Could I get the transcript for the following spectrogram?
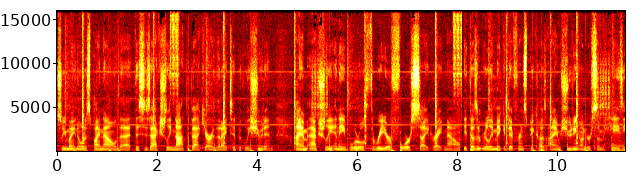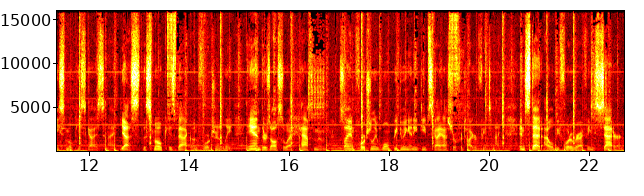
So you might notice by now that this is actually not the backyard that I typically shoot in. I am actually in a Bortle 3 or 4 site right now. It doesn't really make a difference because I am shooting under some hazy smoky skies tonight. Yes, the smoke is back unfortunately, and there's also a half moon, so I unfortunately won't be doing any deep sky astrophotography tonight. Instead, I will be photographing Saturn,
